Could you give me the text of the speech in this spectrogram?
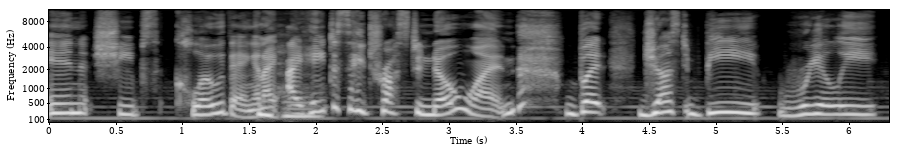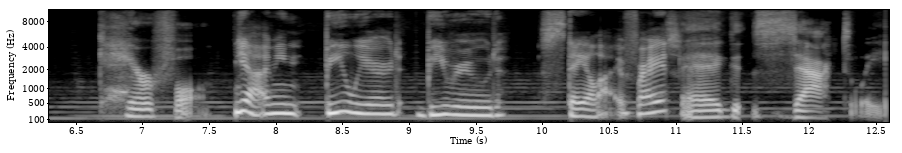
in sheep's clothing. And mm-hmm. I, I hate to say trust to no no one, but just be really careful. Yeah, I mean, be weird, be rude, stay alive, right? Exactly.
